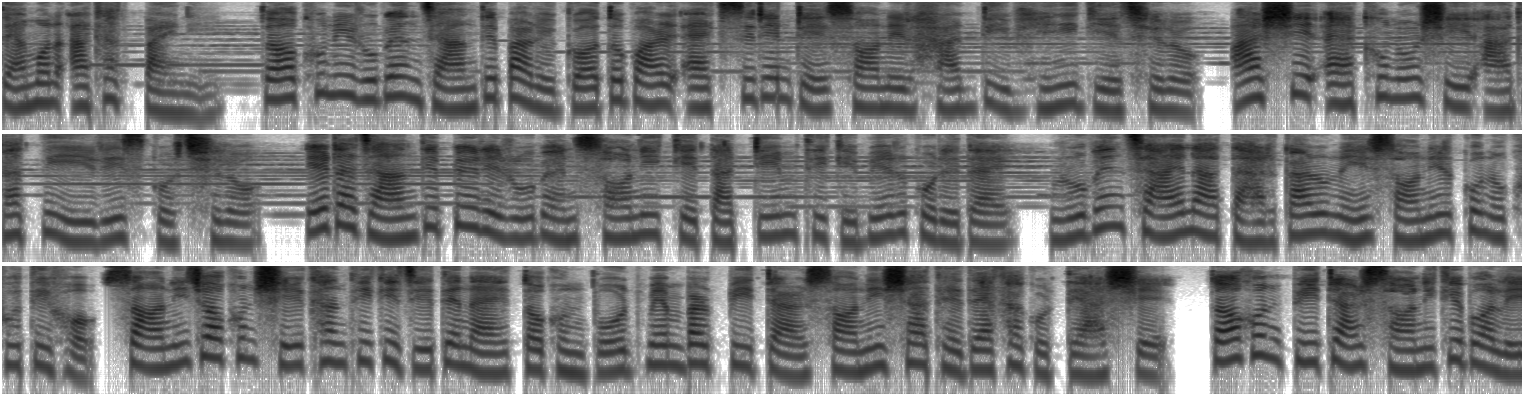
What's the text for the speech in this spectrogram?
তেমন আঘাত পায়নি। তখনই রুবেন জানতে পারে গতবার অ্যাক্সিডেন্টে সনির হাড্ডি ভেঙে গিয়েছিল। আর সে এখনও সেই আঘাত নিয়ে রেস করছিল। এটা জানতে পেরে রুবেন সনিকে তার টিম থেকে বের করে দেয়। রুবেন চায় না তার কারণে সনির কোনো ক্ষতি হোক। সনি যখন সেখান থেকে যেতে নেয়, তখন বোর্ড মেম্বার পিটার সনির সাথে দেখা করতে আসে। তখন পিটার সনিকে বলে,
